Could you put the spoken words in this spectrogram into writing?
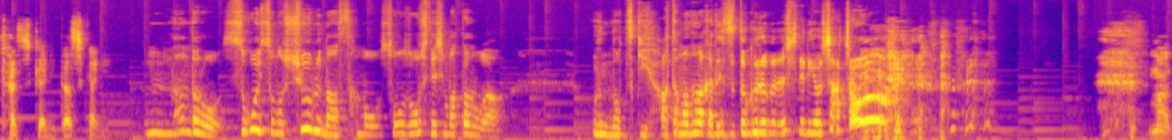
確かに確かに。うん、なんだろう、すごいそのシュールな様を想像してしまったのが、運の月、頭の中でずっとぐるぐるしてるよ、社長 まあ、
